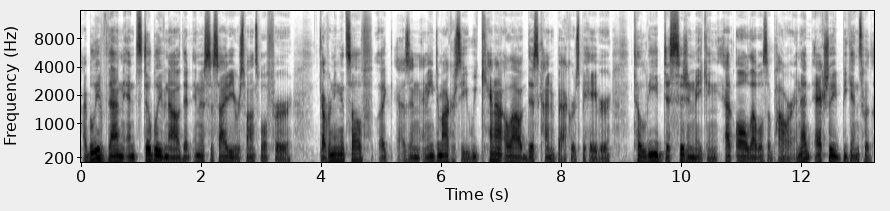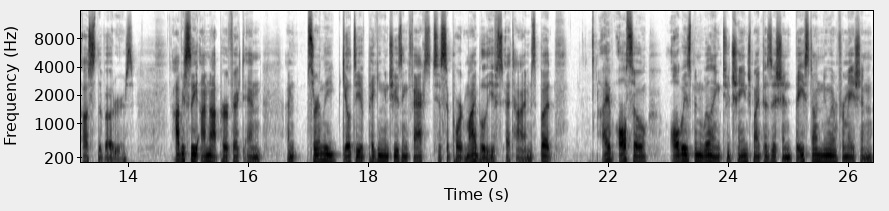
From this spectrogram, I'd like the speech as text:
I believed then and still believe now that in a society responsible for governing itself, like as in any democracy, we cannot allow this kind of backwards behavior to lead decision making at all levels of power. And that actually begins with us, the voters. Obviously, I'm not perfect, and I'm certainly guilty of picking and choosing facts to support my beliefs at times, but I have also always been willing to change my position based on new information,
